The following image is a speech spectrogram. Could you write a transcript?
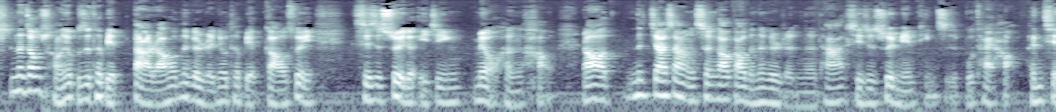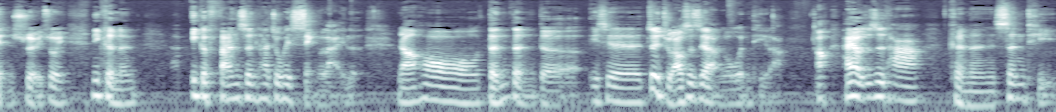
那张床又不是特别大，然后那个人又特别高，所以其实睡得已经没有很好。然后那加上身高高的那个人呢，他其实睡眠品质不太好，很浅睡，所以你可能。一个翻身，他就会醒来了，然后等等的一些，最主要是这两个问题啦啊，还有就是他可能身体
